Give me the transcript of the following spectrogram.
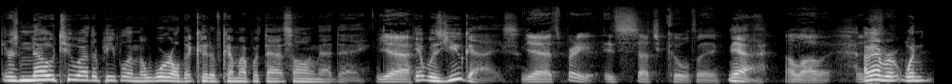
there's no two other people in the world that could have come up with that song that day. yeah, It was you guys. yeah. It's pretty. It's such a cool thing. Yeah. I love it. I remember when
